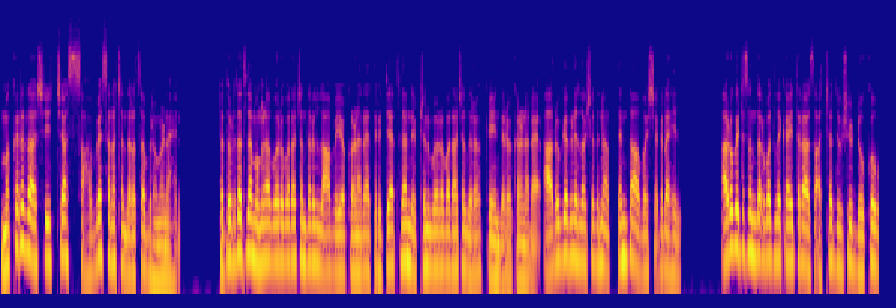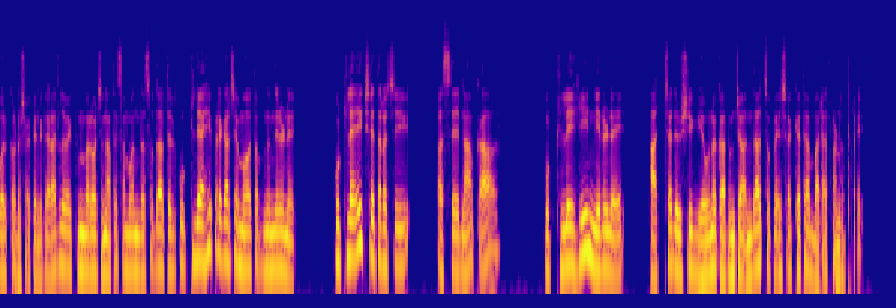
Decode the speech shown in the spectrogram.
मकर राशीच्या सहाव्या सणा चंद्राचं भ्रमण आहे. चतुर्थातल्या मंगळाबरोबर चंद्र लाभ योग करणार आहे तृतीयातल्या नेपचूनबरोबर चंद्र केंद्र करणार आहे आरोग्याकडे लक्ष देणं अत्यंत आवश्यक राहील. आरोग्याच्या संदर्भातले काही त्रास आजच्या दिवशी डोकं वर करू शकतील. घरातल्या व्यक्तींबरोबरचे नातेसंबंध सुधारतील. कुठल्याही प्रकारचे महत्त्वपूर्ण निर्णय कुठल्याही क्षेत्राची असे ना का कुठलेही निर्णय आजच्या दिवशी घेऊ नका. तुमच्या अंदाज चुकायची शक्यता बऱ्याच प्रमाणात राहील.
